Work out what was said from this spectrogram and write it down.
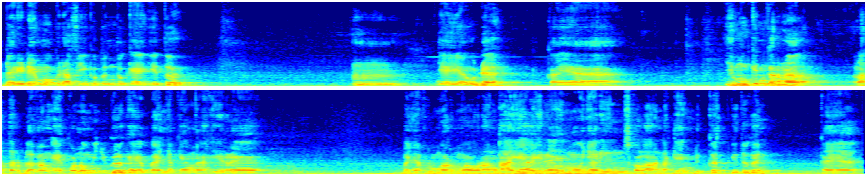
dari demografi kebentuk kayak gitu, hmm, ya ya udah. Kayak ya mungkin karena latar belakang ekonomi juga kayak banyak yang akhirnya banyak rumah-rumah orang kaya akhirnya mau nyariin sekolah anak yang deket gitu kan. Kayak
